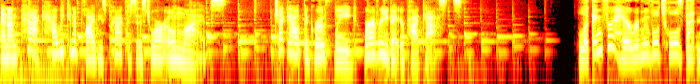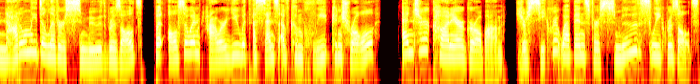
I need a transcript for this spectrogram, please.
and unpack how we can apply these practices to our own lives. Check out the Growth League wherever you get your podcasts. Looking for hair removal tools that not only deliver smooth results, but also empower you with a sense of complete control? Enter Conair Girl Bomb, your secret weapons for smooth, sleek results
